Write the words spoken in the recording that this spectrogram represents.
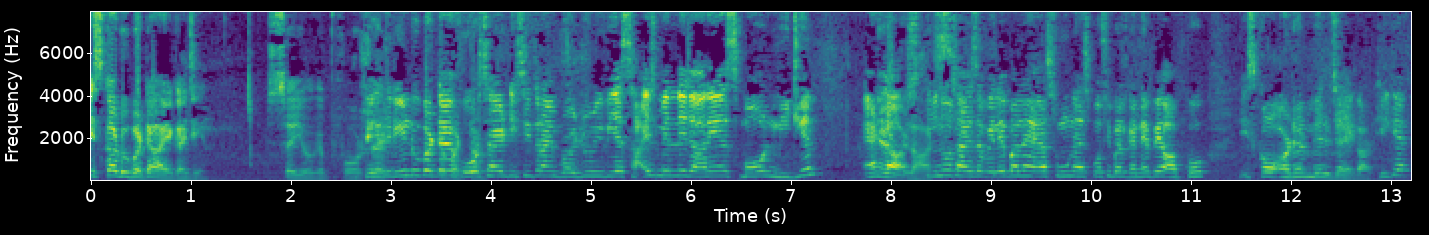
इसका दुबट्टा आएगा जी। सही हो गया फोर बेहतरीन दुबट्टा है फोर साइड इसी तरह एम्ब्रॉयडरी हुई है। साइज़ मिलने जा रहे हैं स्मॉल मीडियम एंड लार्ज तीनों साइज़ अवेलेबल है एज सुन एज पॉसिबल करने पे आपको इसका ऑर्डर मिल जाएगा ठीक है?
